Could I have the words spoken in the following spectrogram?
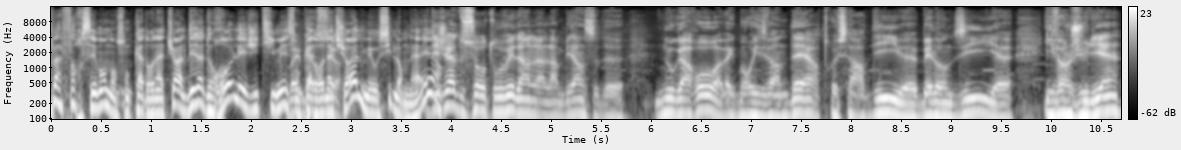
pas forcément dans son cadre naturel, déjà de relégitimer son cadre sûr. naturel, mais aussi de l'emmener ailleurs. Déjà de se retrouver dans la- l'ambiance de Nougaro avec Maurice Vander, Trussardi, euh, Bellonzi, euh, Yvan Julien.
